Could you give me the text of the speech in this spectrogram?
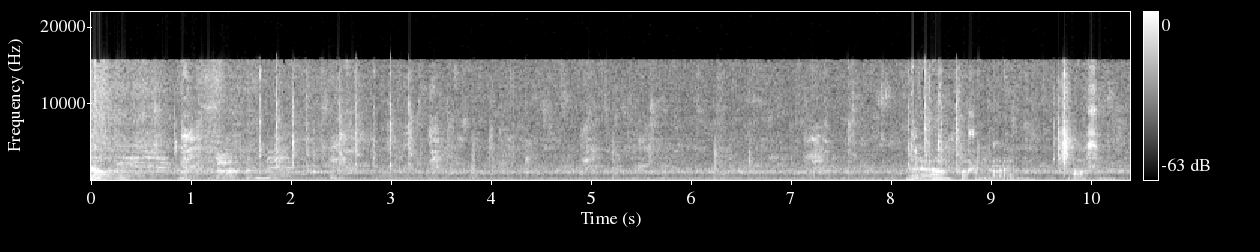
Med. Yeah, I'm fucking dying. Awesome.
